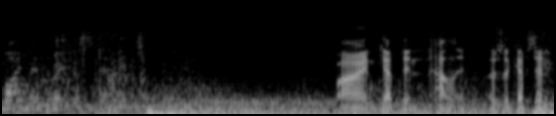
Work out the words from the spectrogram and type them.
My men are ready to step in. Fine, Captain Allen. There's the captain.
